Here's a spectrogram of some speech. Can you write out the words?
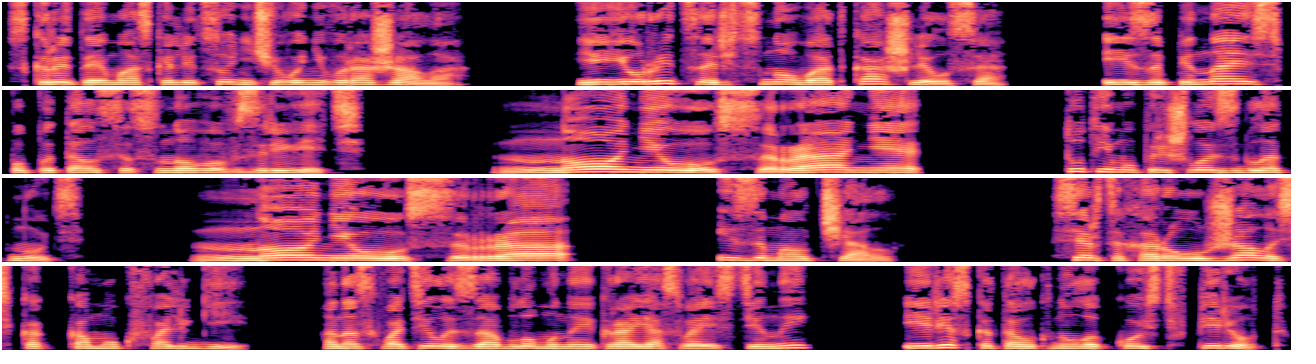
Скрытая маска лицо ничего не выражала. Ее рыцарь снова откашлялся и, запинаясь, попытался снова взреветь. «Нониус, ранее...» Тут ему пришлось сглотнуть. Но не усра...» И замолчал. Сердце Хароу сжалось, как комок фольги. Она схватилась за обломанные края своей стены и резко толкнула кость вперед,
